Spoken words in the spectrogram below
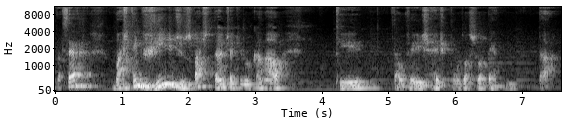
tá certo? Mas tem vídeos bastante aqui no canal que talvez respondam a sua pergunta.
